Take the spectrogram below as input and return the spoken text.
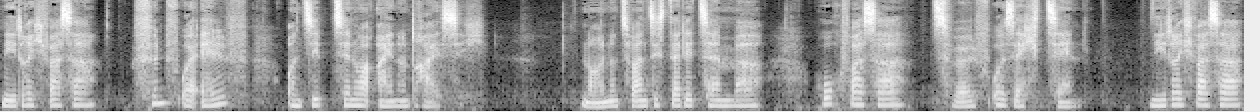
Niedrigwasser 5.11 Uhr und 17.31 Uhr. 29. Dezember. Hochwasser 12.16 Uhr. Niedrigwasser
